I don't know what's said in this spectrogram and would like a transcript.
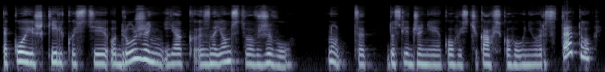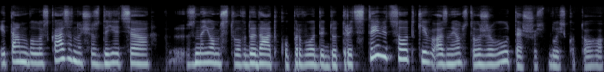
такої ж кількості одружень, як знайомства вживу. Ну, це дослідження якогось Чикагського університету, і там було сказано, що здається, знайомство в додатку приводить до 30%, а знайомство вживу теж щось близько того.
